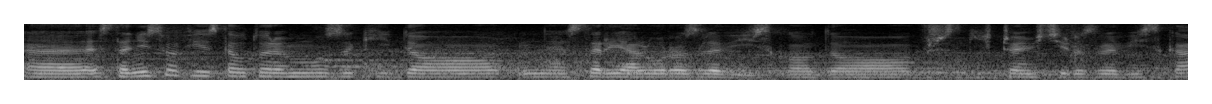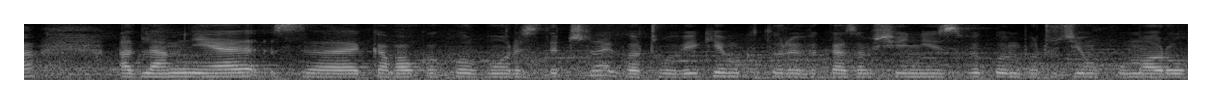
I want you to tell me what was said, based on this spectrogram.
E, Stanisław jest autorem muzyki do mm, serialu Rozlewisko, do wszystkich części Rozlewiska, a dla mnie z kawałka humorystycznego, człowiekiem, który wykazał się niezwykłym poczuciem humoru,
